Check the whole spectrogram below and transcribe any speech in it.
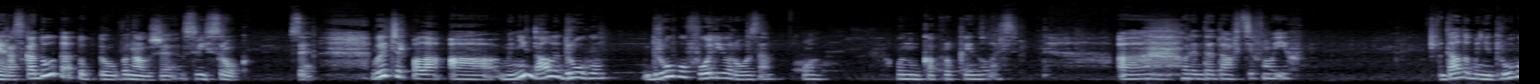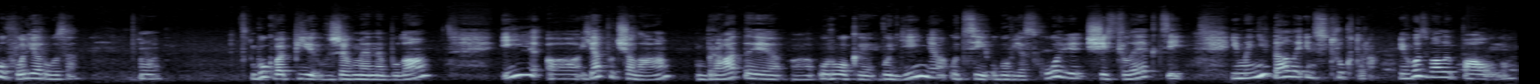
ера скадута, тобто вона вже свій срок все вичерпала, а мені дали другу, другу фоліо роза. О, онука прокинулась е, орендодавців моїх. Дали мені другу фоліо роза. От. Буква Пі вже в мене була, і е, я почала брати е, уроки водіння, оці обов'язкові, шість лекцій, і мені дали інструктора. Його звали Пауло.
